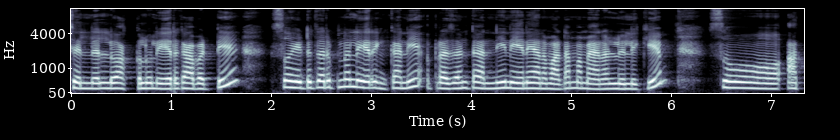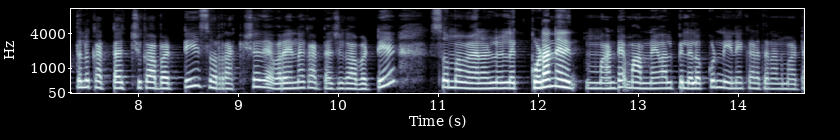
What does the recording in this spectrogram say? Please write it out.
చెల్లెళ్ళు, అక్కలు లేరు కాబట్టి, సో, ఎటు తరపున లేరు ఇంకాని. ప్రజెంట్ అన్నీ నేనే అనమాట మా మేనల్లుళ్ళకి. సో, అత్తలు కట్టచ్చు కాబట్టి, సో, రక్ష ఎవరైనా కట్టొచ్చు కాబట్టి, సో, మా మేనల్లుళ్ళకి కూడా నేను అంటే మా అన్నయ్య వాళ్ళ పిల్లలకు కూడా నేనే కడతాననమాట.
